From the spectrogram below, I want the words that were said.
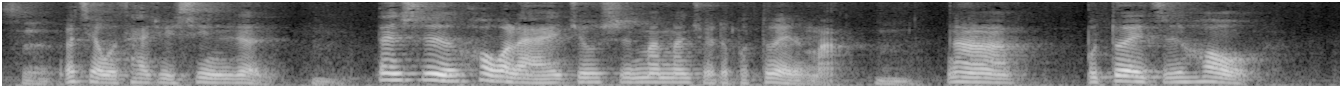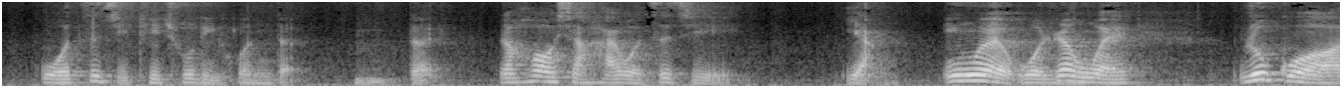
是，而且我采取信任，嗯，但是后来就是慢慢觉得不对了嘛，嗯，那不对之后，我自己提出离婚的，嗯，对，然后小孩我自己养，因为我认为。如果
